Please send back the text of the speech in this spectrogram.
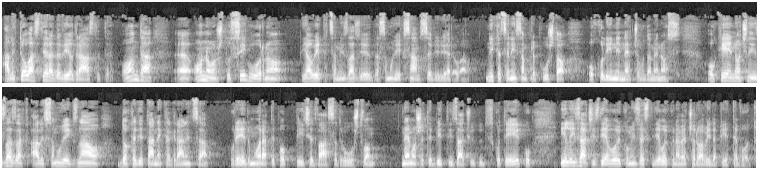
Ali to vas tjera da vi odrastete. Onda eh, ono što sigurno, ja uvijek kad sam izlazio, je da sam uvijek sam sebi vjerovao. Nikad se nisam prepuštao okolini nečemu da me nosi. Ok, noćni izlazak, ali sam uvijek znao dokad je ta neka granica u redu, morate popiti piće dva sa društvom, ne možete biti izaći u diskoteku ili izaći s djevojkom, izvesti djevojku na večeru, a vi da pijete vodu.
